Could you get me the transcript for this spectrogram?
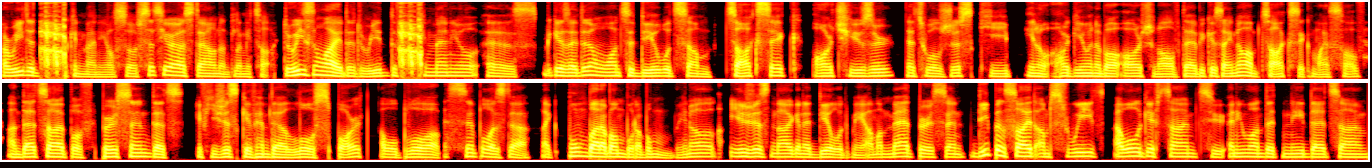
I read the fucking manual, so sit your ass down and let me talk. The reason why I did read the fucking manual is because I didn't want to deal with some toxic Arch user that will just keep, you know, arguing about Arch and all of that because I know I'm toxic myself. I'm that type of person that's if you just give him that little spark, I will blow up. As simple as that. Like boom bada boom bada boom. You know, you're just not gonna deal with me. I'm a mad person. Deep inside, I'm sweet. I will give time to anyone that need that time.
